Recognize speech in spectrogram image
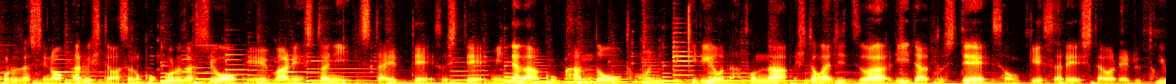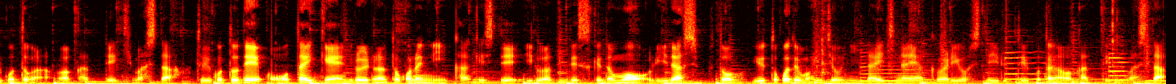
志のある人はその志を、え周りの人に伝えてそしてみんながこう感動を共にできるようなそんな人が実はリーダーとして尊敬され慕われるということが分かってきました。ということで応体験いろいろなところに関係しているわけですけどもリーダーシップというとこでも非常に大事な役割をしているということが分かってきました。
